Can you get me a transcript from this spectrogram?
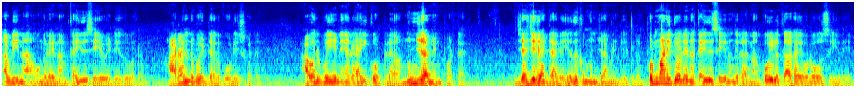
அப்படின்னா உங்களை நான் கைது செய்ய வேண்டியது வரும். அரண்டு போயிட்டார் கோடீஸ்வரர். அவர் போய் நேராக ஹைகோர்ட்டில் முன்ஜாமீன் போட்டார். ஜட்ஜு கேட்டார் எதுக்கு முன்ஜாமீன் கேட்கிறேன் பொன்மாணிக்கோடு என்னை கைது செய்யணுங்கிறார். நான் கோயிலுக்காக எவ்வளவோ செய்தேன்.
